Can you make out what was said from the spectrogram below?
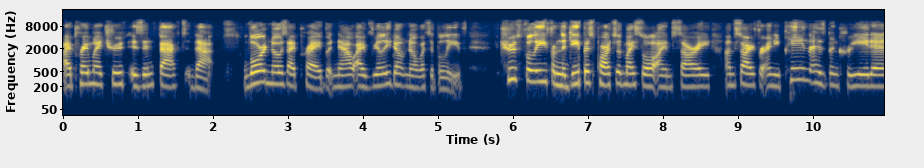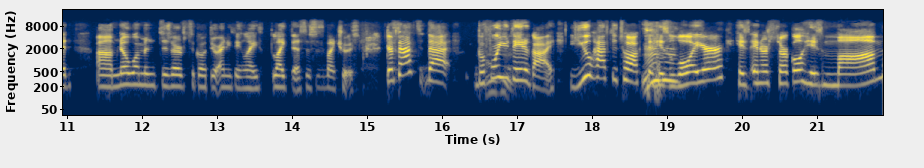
I pray my truth is in fact that. Lord knows I pray, but now I really don't know what to believe. Truthfully, from the deepest parts of my soul, I am sorry. I'm sorry for any pain that has been created. Um, no woman deserves to go through anything like like this. This is my truth. The fact that before you Mhm. date a guy, you have to talk to his Mhm. lawyer, his inner circle, his mom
